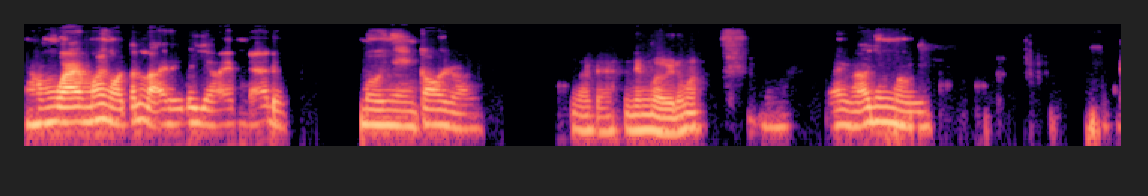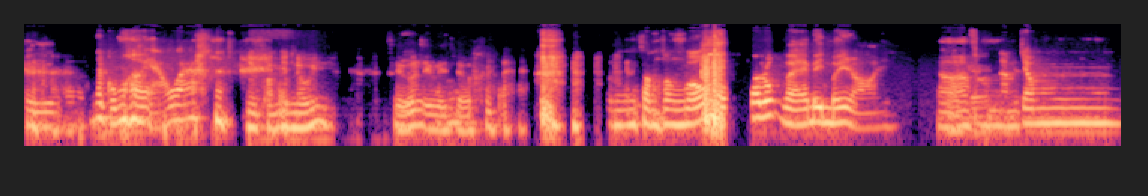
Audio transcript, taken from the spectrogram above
Hôm qua em mới ngồi tính lại thì bây giờ em đã được 10 ngàn coi rồi. Ok nhân 10 đúng không? Em gỡ nhân 10 thì uh, nó cũng hơi ảo quá. Nhân phẩm trên núi. Có siêu bị siêu phần phần, phần vốn thì có rút về BNB rồi. Ờ, Ok. phần nằm trong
